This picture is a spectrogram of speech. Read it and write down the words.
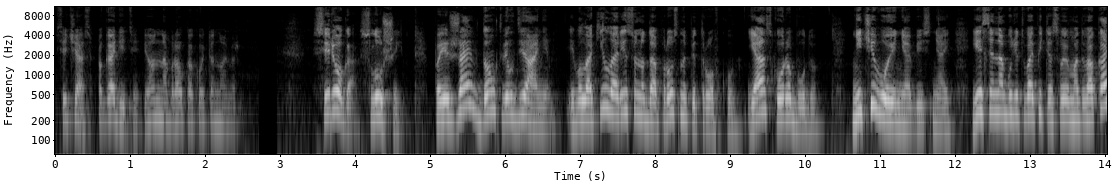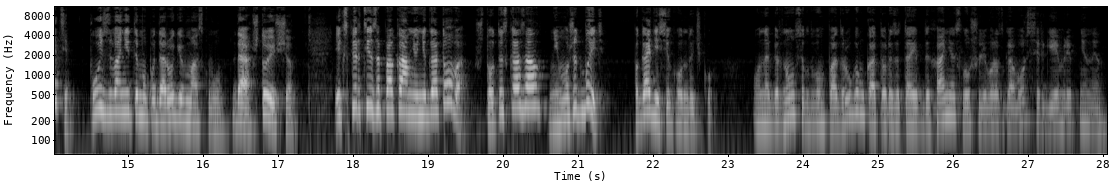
сейчас, погодите». И он набрал какой-то номер. «Серега, слушай, поезжай в дом к Твилдиане и волоки Ларису на допрос на Петровку. Я скоро буду. Ничего ей не объясняй. Если она будет вопить о своем адвокате, пусть звонит ему по дороге в Москву. Да, что еще? Экспертиза по камню не готова? Что ты сказал? Не может быть. Погоди секундочку». Он обернулся к двум подругам, которые, затаив дыхание, слушали его разговор с Сергеем Репниным.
